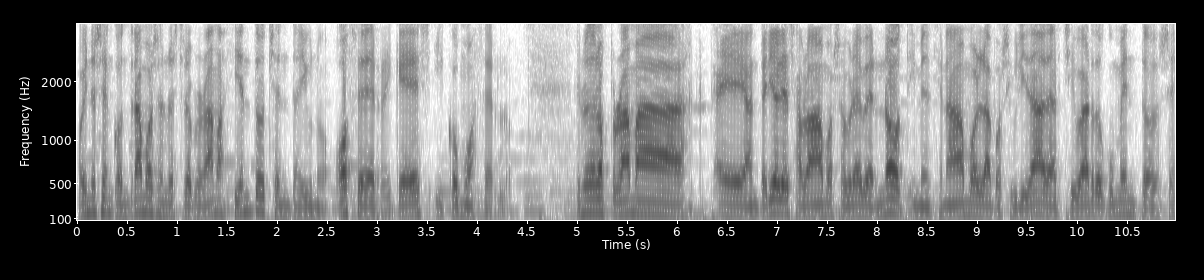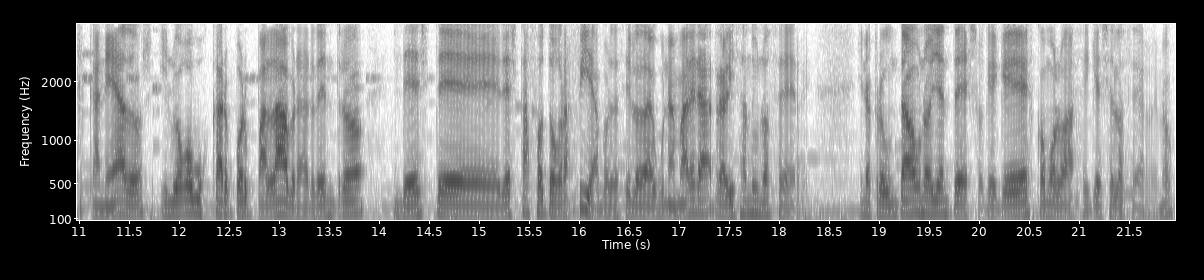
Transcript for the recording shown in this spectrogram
Hoy nos encontramos en nuestro programa 181, OCR, qué es y cómo hacerlo. En uno de los programas eh, anteriores hablábamos sobre Evernote y mencionábamos la posibilidad de archivar documentos escaneados y luego buscar por palabras dentro de, este, de esta fotografía, por decirlo de alguna manera, realizando un OCR. Y nos preguntaba un oyente eso, qué es, cómo lo hace, qué es el OCR, ¿no?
